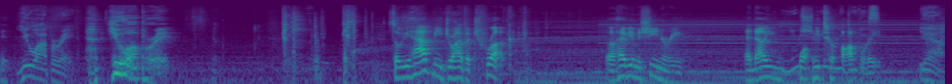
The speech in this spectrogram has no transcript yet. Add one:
It- You operate. You operate. So you have me drive a truck, a heavy machinery, and now you, You want sure me to operate. Yeah.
